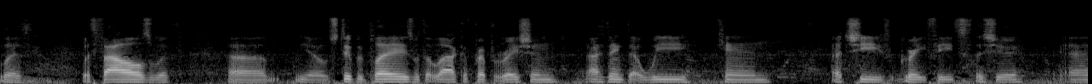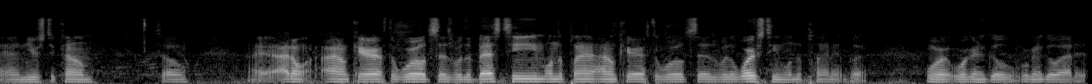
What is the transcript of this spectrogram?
with with fouls, with uh, you know stupid plays, with the lack of preparation. I think that we can achieve great feats this year and years to come. So I, I don't I don't care if the world says we're the best team on the planet. I don't care if the world says we're the worst team on the planet. But we're we're gonna go we're gonna go at it.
